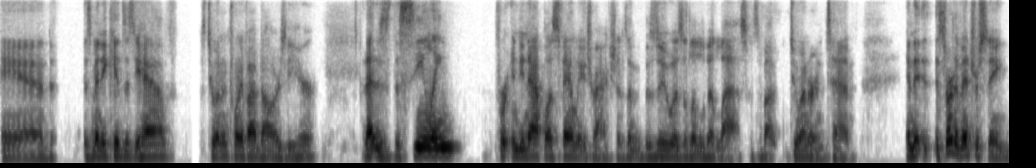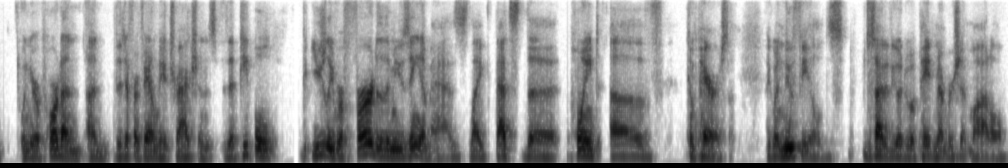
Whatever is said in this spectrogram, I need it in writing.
and as many kids as you have, is $225 a year. That is the ceiling for Indianapolis family attractions. I and mean, the zoo is a little bit less, it's about 210. And it, it's sort of interesting when you report on, on the different family attractions that people usually refer to the museum as like that's the point of comparison. Like when Newfields decided to go to a paid membership model,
